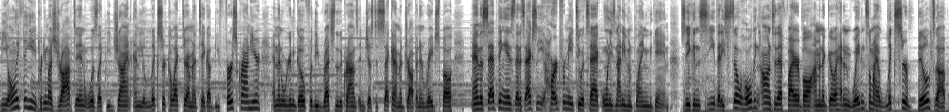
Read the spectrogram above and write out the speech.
The only thing he pretty much dropped in was like the giant and the elixir collector. I'm going to take out the first crown here, and then we're going to go for the rest of the crowns in just a second. I'm going to drop in a rage spell, And the sad thing is that it's actually hard for me to attack when he's not even playing the game. So you can see that he's still holding on to that fireball. I'm going to go ahead and wait until my elixir builds up.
